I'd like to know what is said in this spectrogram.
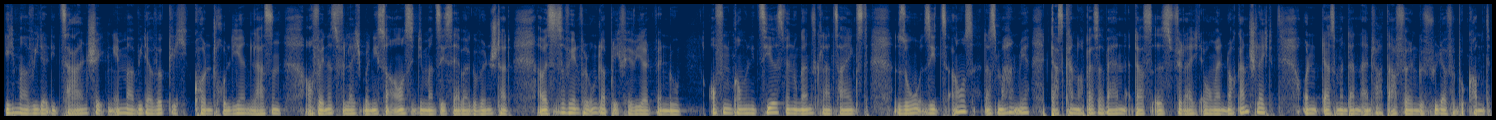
immer wieder die Zahlen schicken, immer wieder wirklich kontrollieren lassen, auch wenn es vielleicht mal nicht so aussieht die man sich selber gewünscht hat. Aber es ist auf jeden Fall unglaublich verwirrt, wenn du offen kommunizierst, wenn du ganz klar zeigst, so sieht's aus, das machen wir, das kann noch besser werden, das ist vielleicht im Moment noch ganz schlecht und dass man dann einfach dafür ein Gefühl dafür bekommt,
